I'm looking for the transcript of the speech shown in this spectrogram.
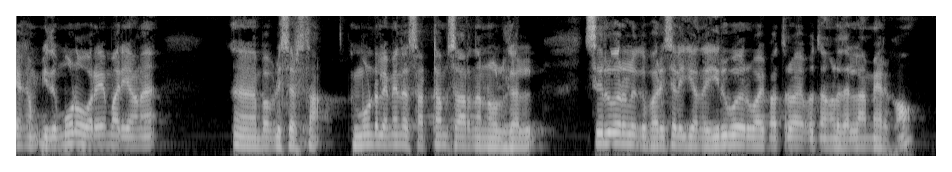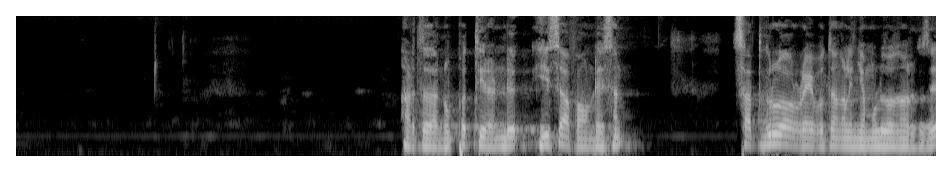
ஏகம். இது மூணும் ஒரே மாதிரியான பப்ளிஷர்ஸ் தான். மூன்றுலையுமே இந்த சட்டம் சார்ந்த நூல்கள் சிறுவர்களுக்கு பரிசளிக்க அந்த இருபது ரூபாய் பத்து ரூபாய் புத்தகங்கள் எல்லாமே இருக்கும். அடுத்ததாக முப்பத்தி ரெண்டு ஈசா ஃபவுண்டேஷன். சத்குரு அவருடைய புத்தகங்கள் இங்கே முழுவதும் இருக்குது.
